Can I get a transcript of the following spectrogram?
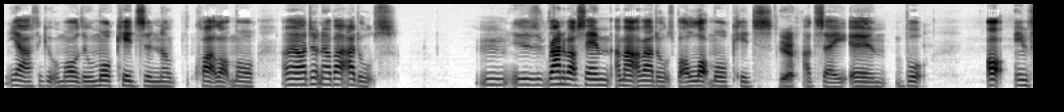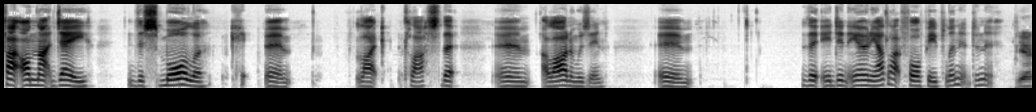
yeah, I think it were more. There were more kids and uh, quite a lot more. Uh, I don't know about adults. Mm, it was around about same amount of adults, but a lot more kids. Yeah. I'd say. Um, but uh, in fact, on that day, the smaller, ki- um, like class that um Alana was in, um, that it didn't. He only had like four people in it, didn't it? Yeah.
